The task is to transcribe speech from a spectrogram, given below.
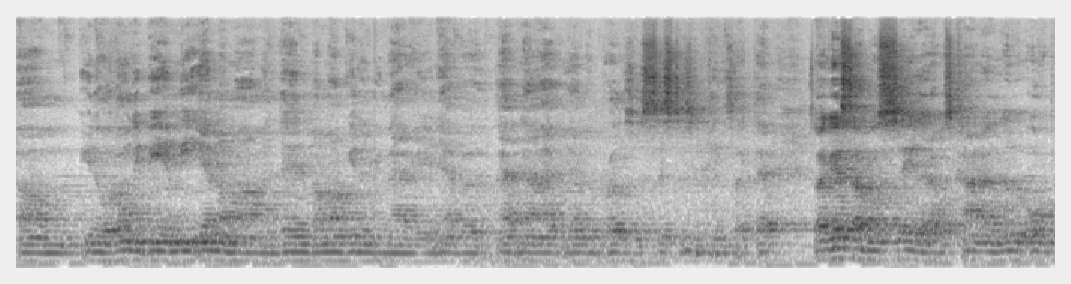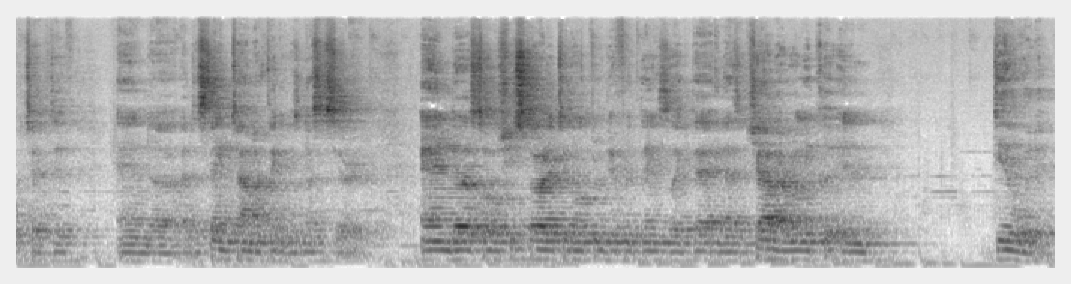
um, you know, it only being me and my mom, and then my mom getting remarried and have a have now I have younger brothers and sisters and things like that. So I guess I would say that I was kind of a little overprotective, and uh, at the same time, I think it was necessary. And uh, so she started to go through different things like that, and as a child, I really couldn't deal with it.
